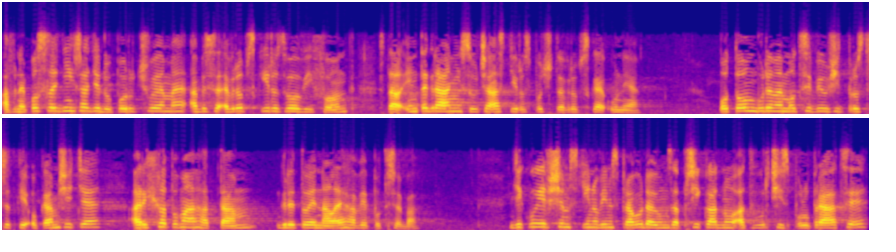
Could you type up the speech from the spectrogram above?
A v neposlední řadě doporučujeme, aby se Evropský rozvojový fond stal integrální součástí rozpočtu Evropské unie. Potom budeme moci využít prostředky okamžitě a rychle pomáhat tam, kde to je naléhavě potřeba. Děkuji všem stínovým zpravodajům za příkladnou a tvůrčí spolupráci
